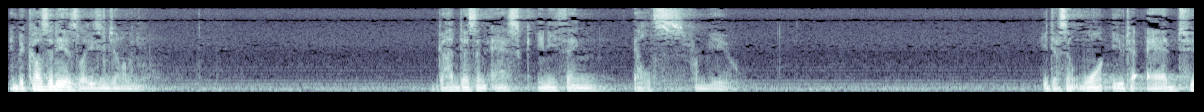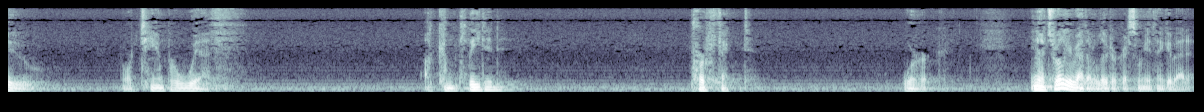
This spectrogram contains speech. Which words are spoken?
And because it is, ladies and gentlemen, God doesn't ask anything else from you. He doesn't want you to add to or tamper with a completed, perfect work. You know, it's really rather ludicrous when you think about it.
